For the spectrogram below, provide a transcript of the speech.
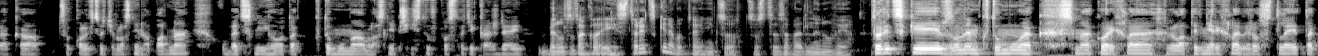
jaká, cokoliv, co tě vlastně napadne obecného, tak k tomu má vlastně přístup v podstatě každý. Bylo to takhle i historicky, nebo to je něco, co jste zavedli nově? Historicky, vzhledem k tomu, jak jsme jako rychle, relativně rychle vyrostli, tak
